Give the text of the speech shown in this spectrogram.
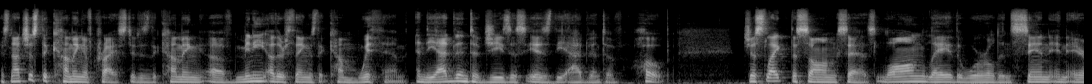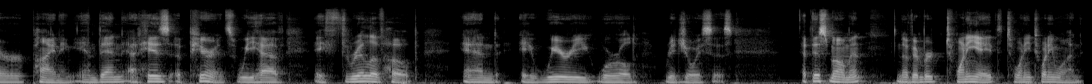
It's not just the coming of Christ, it is the coming of many other things that come with him. And the advent of Jesus is the advent of hope. Just like the song says, long lay the world in sin and error pining. And then at his appearance, we have a thrill of hope and a weary world rejoices. At this moment, November 28th, 2021,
